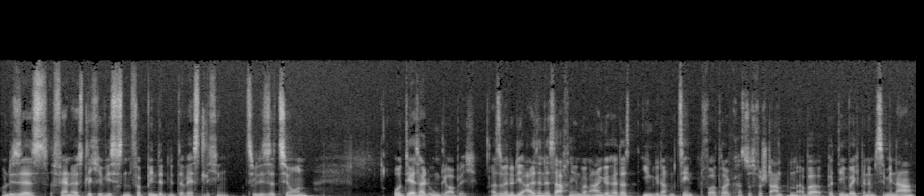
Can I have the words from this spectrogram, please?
und dieses fernöstliche Wissen verbindet mit der westlichen Zivilisation. Und der ist halt unglaublich. Also wenn du dir all seine Sachen irgendwann angehört hast, irgendwie nach dem zehnten Vortrag hast du es verstanden, aber bei dem war ich bei einem Seminar,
